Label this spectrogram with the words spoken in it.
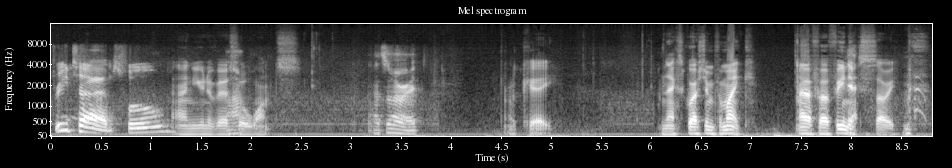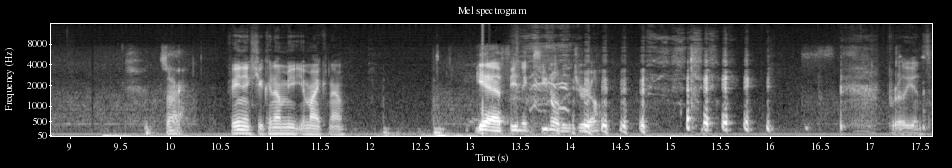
Three times, fool. and Universal once. That's all right. Okay. Next question for Mike. Uh, for Phoenix, sorry. Sorry. Phoenix, you can unmute your mic now. Yeah, Phoenix, you know the drill. Brilliant.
